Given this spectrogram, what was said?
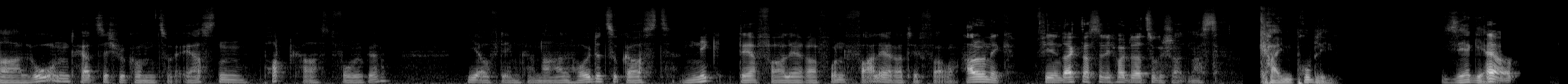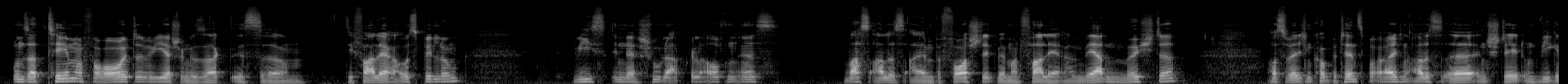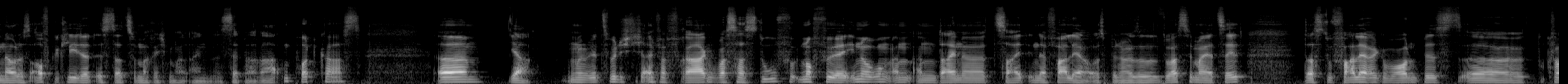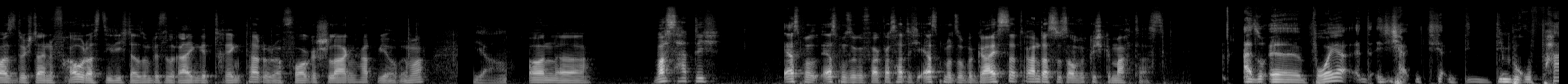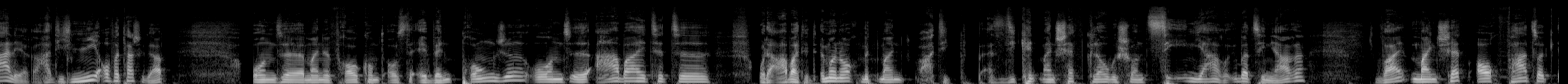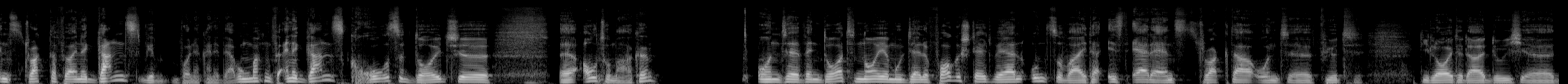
Hallo und herzlich willkommen zur ersten Podcast-Folge hier auf dem Kanal. Heute zu Gast Nick, der Fahrlehrer von Fahrlehrer TV. Hallo Nick, vielen Dank, dass du dich heute dazu geschalten hast. Kein Problem. Sehr gerne. Ja, unser Thema für heute, wie ja schon gesagt, ist ähm, die Fahrlehrerausbildung, wie es in der Schule abgelaufen ist, was alles einem bevorsteht, wenn man Fahrlehrer werden möchte, aus welchen Kompetenzbereichen alles äh, entsteht und wie genau das aufgegliedert ist. Dazu mache ich mal einen separaten Podcast. Ähm, ja, jetzt würde ich dich einfach fragen, was hast du noch für Erinnerungen an, an deine Zeit in der Fahrlehrerausbildung? Also du hast ja mal erzählt, dass du Fahrlehrer geworden bist, äh, quasi durch deine Frau, dass die dich da so ein bisschen reingedrängt hat oder vorgeschlagen hat, wie auch immer. Ja. Und äh, was hat dich erstmal erstmal so gefragt, was hat dich erstmal so begeistert dran, dass du es auch wirklich gemacht hast? Also äh, vorher, ich, ich, den Beruf Fahrlehrer hatte ich nie auf der Tasche gehabt. Und äh, meine Frau kommt aus der Eventbranche und äh, arbeitete oder arbeitet immer noch mit meinem, oh, also sie kennt meinen Chef, glaube ich, schon zehn Jahre, über zehn Jahre, weil mein Chef auch Fahrzeuginstructor für eine ganz, wir wollen ja keine Werbung machen, für eine ganz große deutsche äh, Automarke. Und äh, wenn dort neue Modelle vorgestellt werden und so weiter, ist er der Instructor und äh, führt die Leute da durch äh,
